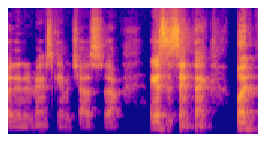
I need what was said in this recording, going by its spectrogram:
but an advanced game of chess. So I guess it's the same thing. But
